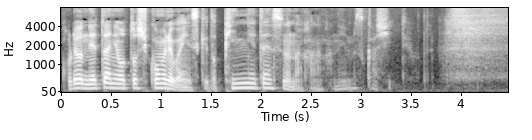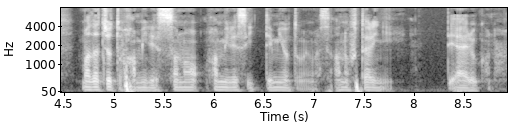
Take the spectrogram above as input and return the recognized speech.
これをネタに落とし込めればいいんですけど、ピンネタにするのはなかなかね、難しいっていうことで。まだちょっとファミレス、そのファミレス行ってみようと思います。あの二人に出会えるかな。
